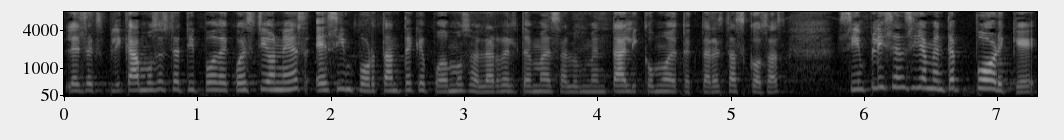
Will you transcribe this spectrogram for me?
les explicamos este tipo de cuestiones, es importante que podamos hablar del tema de salud mental y cómo detectar estas cosas? Simple y sencillamente porque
